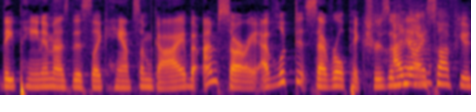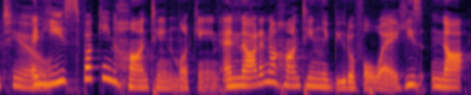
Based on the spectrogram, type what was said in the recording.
they paint him as this like handsome guy, but I'm sorry, I've looked at several pictures of I him. know, I saw a few too. and he's fucking haunting looking and not in a hauntingly beautiful way. He's not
